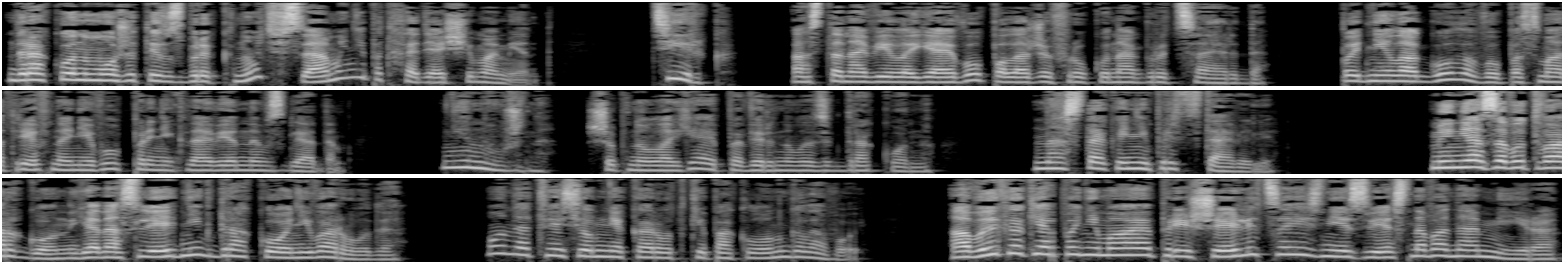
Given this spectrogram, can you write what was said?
Дракон может и взбрыкнуть в самый неподходящий момент. «Тирк!» — остановила я его, положив руку на грудь Сайрда. Подняла голову, посмотрев на него проникновенным взглядом. «Не нужно», — шепнула я и повернулась к дракону. «Нас так и не представили». «Меня зовут Варгон, я наследник драконьего рода». Он отвесил мне короткий поклон головой. А вы, как я понимаю, пришелица из неизвестного нам мира.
